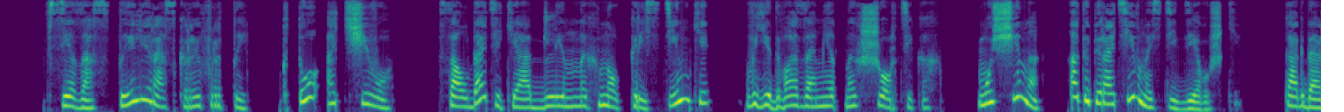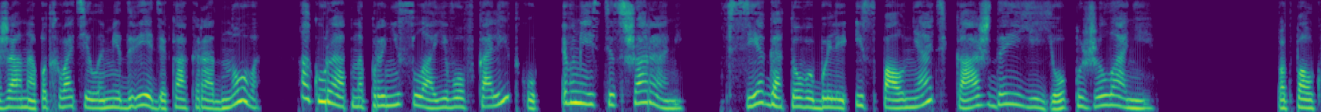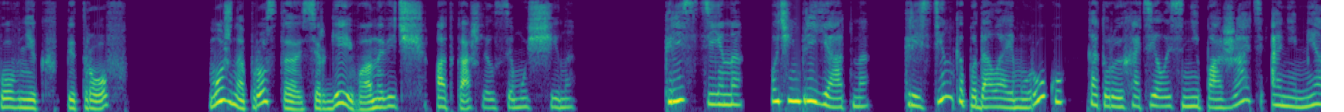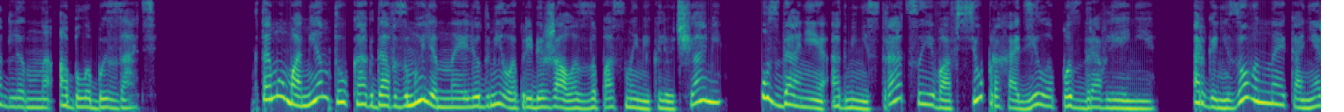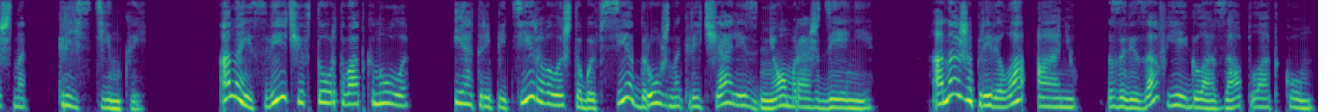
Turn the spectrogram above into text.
Все застыли, раскрыв рты. Кто от чего? Солдатики от длинных ног Кристинки в едва заметных шортиках. мужчина — от оперативности девушки. Когда же она подхватила медведя как родного, аккуратно пронесла его в калитку вместе с шарами, все готовы были исполнять каждое ее пожелание. «Подполковник Петров? Можно просто Сергей Иванович», — откашлялся мужчина. «Кристина, очень приятно». Кристинка подала ему руку, которую хотелось не пожать, а немедленно облобызать. К тому моменту, когда взмыленная Людмила прибежала с запасными ключами, у здания администрации вовсю проходило поздравление, организованное, конечно, Кристинкой. Она и свечи в торт воткнула, и отрепетировала, чтобы все дружно кричали «С днем рождения!». Она же привела Аню, завязав ей глаза платком.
